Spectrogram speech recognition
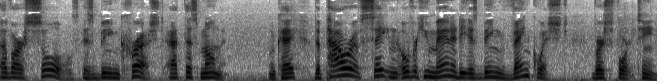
of our souls is being crushed at this moment. Okay? The power of Satan over humanity is being vanquished, verse 14.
